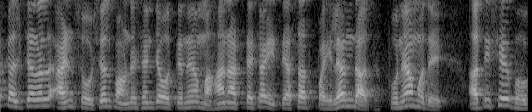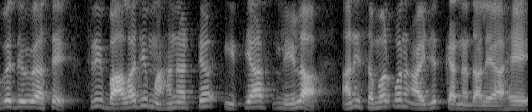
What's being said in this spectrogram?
कल्चरल अँड सोशल फाउंडेशनच्या वतीने महानाट्याच्या इतिहासात पहिल्यांदाच पुण्यामध्ये अतिशय भव्य दिव्य असे श्री बालाजी महानाट्य इतिहास लिहिला आणि समर्पण आयोजित करण्यात आले आहे.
